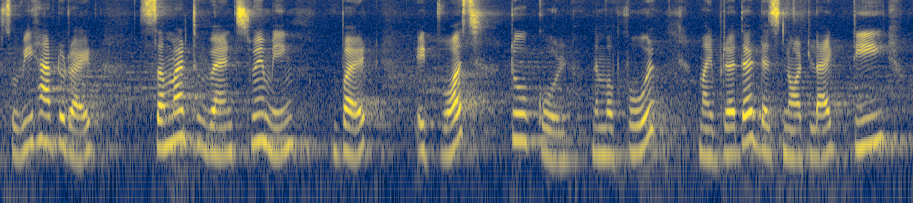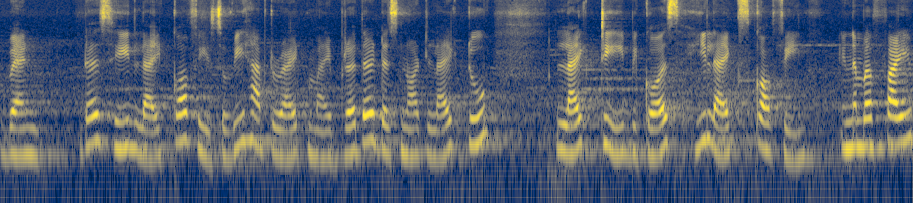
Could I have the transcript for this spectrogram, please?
So we have to write Samarth went swimming but it was too cold. Number 4. My brother does not like tea when does he like coffee? So we have to write my brother does not like to like tea because he likes coffee. In number 5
